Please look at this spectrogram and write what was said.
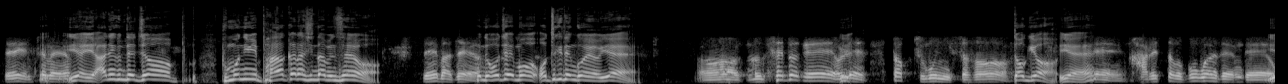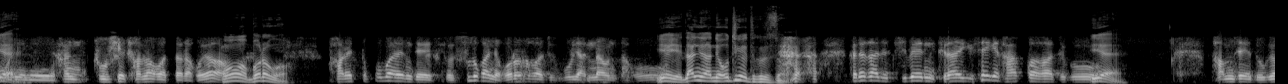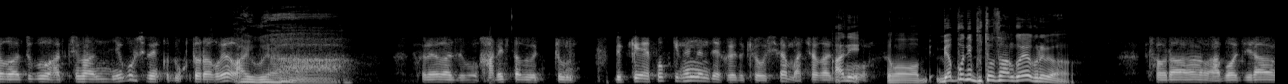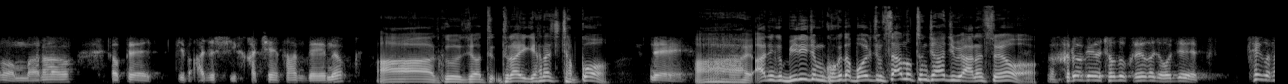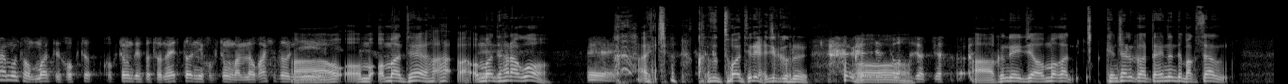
네, 괜찮아요. 예, 예. 아니, 근데 저 부- 부모님이 방앗간 하신다면서요? 네, 맞아요. 근데 어제 뭐 어떻게 된 거예요? 예. 어, 그 새벽에 원래 떡 주문이 있어서 떡이요? 예. 네, 가래떡을 뽑아야 되는데 예. 어머님이 한 2시에 전화가 왔더라고요. 어, 뭐라고? 가래떡 뽑아야 되는데 그 수도관이 얼어가지고 물이 안 나온다고. 예, 예. 난리 났네. 어떻게 했어, 그랬어? 그래가지고 집에 있는 드라이기 3개 다 갖고 와가지고 예. 밤새 녹여가지고 아침 한 7시 되니까 녹더라고요. 아이고야. 그래가지고 가래떡을 좀 늦게 뽑긴 했는데 그래도 겨우 시간 맞춰가지고 아니, 어, 몇 분이 붙어서 한 거예요, 그러면? 저랑 아버지랑 엄마랑 옆에 집 아저씨 같이 해서 한 4명? 아, 그, 저, 드- 드라이기 하나씩 잡고? 네. 아, 아니, 그 미리 좀 거기다 뭘 좀 싸놓든지 하지 왜 안 했어요? 아, 그러게요. 저도 그래가지고 어제 퇴근하면서 엄마한테 걱정, 걱정돼서 전화했더니 걱정 말라고 하시더니. 아, 어, 엄마, 엄마한테, 하, 아, 엄마한테 하라고? 네. 아, 참, 가서 도와드려야지, 그거를. 어. 아, 근데 이제 엄마가 괜찮을 것 같다 했는데 막상,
